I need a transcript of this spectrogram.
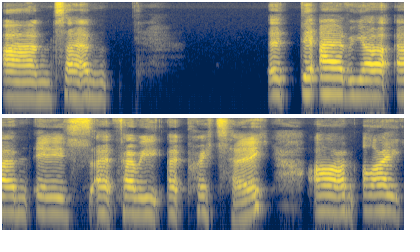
and um, uh, the area um, is uh, very uh, pretty. Um, I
